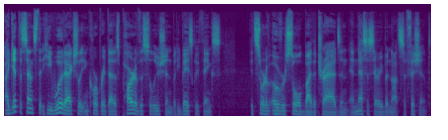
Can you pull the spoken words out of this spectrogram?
I get the sense that he would actually incorporate that as part of the solution, but he basically thinks it's sort of oversold by the trads and, and necessary but not sufficient.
